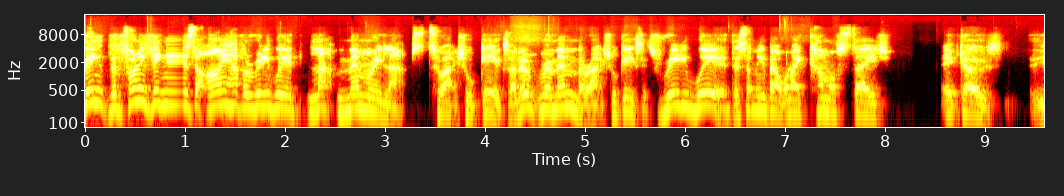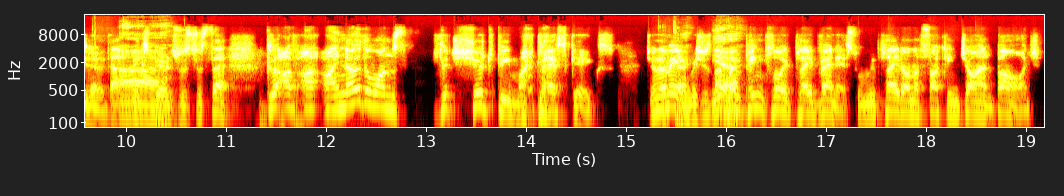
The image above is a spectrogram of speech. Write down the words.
thing, the funny thing is that I have a really weird lap, memory lapse to actual gigs. I don't remember actual gigs. It's really weird. There's something about when I come off stage, it goes. You know that ah. experience was just there because I, I know the ones that should be my best gigs. Do you know what okay. I mean? Which is like yeah. when Pink Floyd played Venice, when we played on a fucking giant barge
